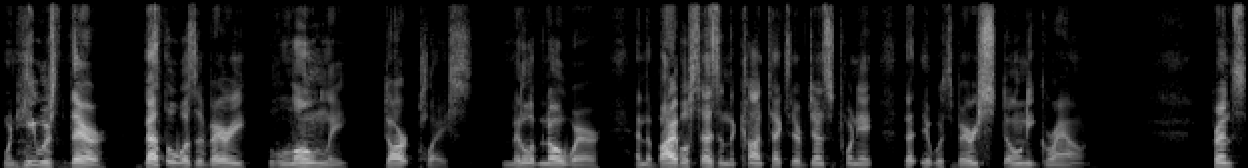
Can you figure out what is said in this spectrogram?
when he was there, Bethel was a very lonely, dark place, middle of nowhere. And the Bible says in the context there of Genesis 28 that it was very stony ground. Friends,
